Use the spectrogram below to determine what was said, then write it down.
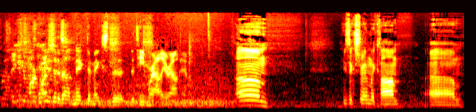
What is it about Nick that makes the, the team rally around him? Um, he's extremely calm. Um,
